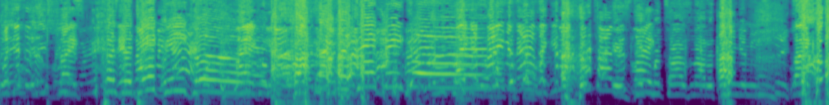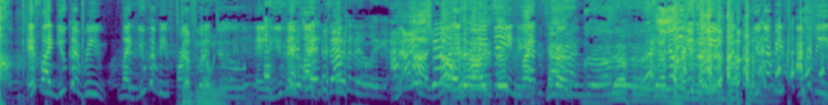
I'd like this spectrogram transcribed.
but this is These like Cause the dick be good. like, Come the dick be good. like it's not even that. Like you know, sometimes Is it's like dick not a thing in these streets? like it's like you could be like you can be friends Definitely. with a dude and you can like definitely. I Nah, no, it's Yeah, really I a thing. Like Definitely. you can be, I could be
